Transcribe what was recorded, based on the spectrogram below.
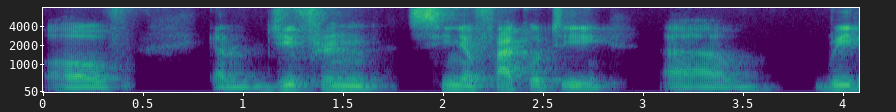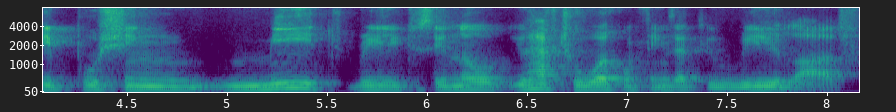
of kind of different senior faculty um, really pushing me really to say no you have to work on things that you really love.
